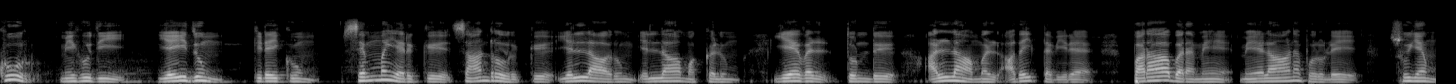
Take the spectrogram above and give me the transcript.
கூர் மிகுதி எய்தும் கிடைக்கும். செம்மையருக்கு சான்றோருக்கு எல்லாரும் எல்லா மக்களும் ஏவல் தொண்டு அல்லாமல் அதைத் தவிர பராபரமே மேலான பொருளே. சுயம்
